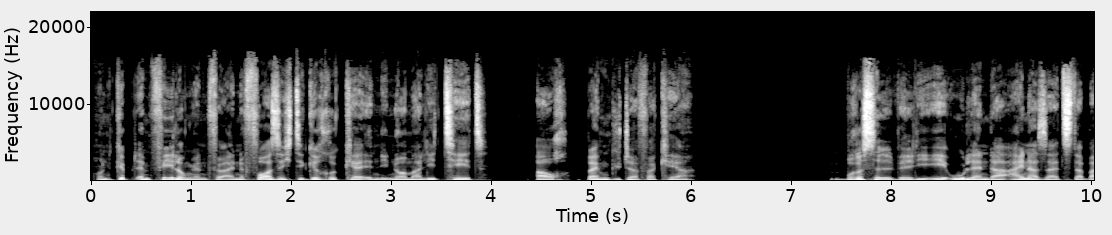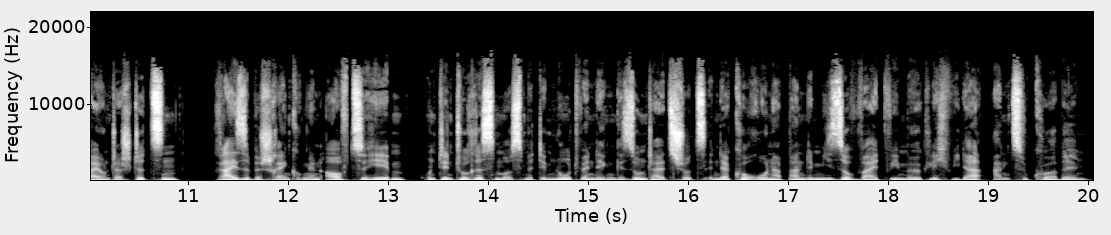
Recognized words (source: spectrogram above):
und gibt Empfehlungen für eine vorsichtige Rückkehr in die Normalität, auch beim Güterverkehr. Brüssel will die EU-Länder einerseits dabei unterstützen, Reisebeschränkungen aufzuheben und den Tourismus mit dem notwendigen Gesundheitsschutz in der Corona-Pandemie so weit wie möglich wieder anzukurbeln.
